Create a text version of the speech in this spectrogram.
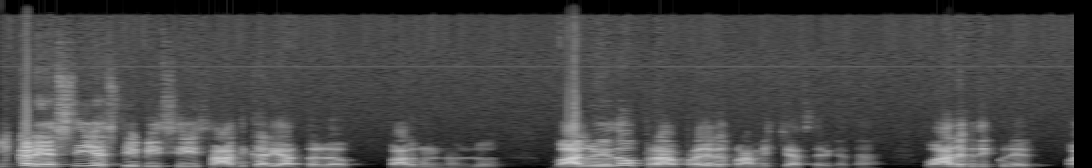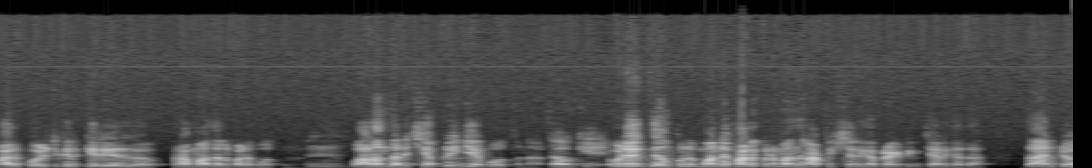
ఇక్కడ ఎస్సీ ఎస్టీ బీసీ సాధికార యాత్రలో పాల్గొన్న వాళ్ళు వాళ్ళు ఏదో ప్ర- ప్రజలకు ప్రామిస్ చేస్తారు కదా. వాళ్ళకి దిక్కు లేదు. వాళ్ళ పొలిటికల్ కెరీర్ ప్రమాదాలు పడబోతుంది. వాళ్ళందరినీ చెప్పలింగ్ చేయబోతున్నారు. ఇప్పుడు ఎగ్జాంపుల్ మొన్న పదకొండు మందిని అఫీషియల్గా ప్రకటించారు కదా. దాంట్లో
